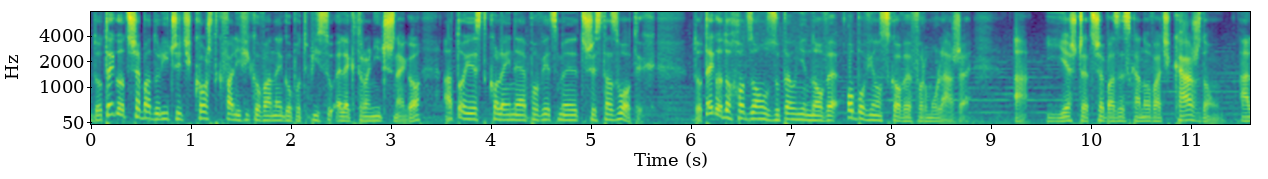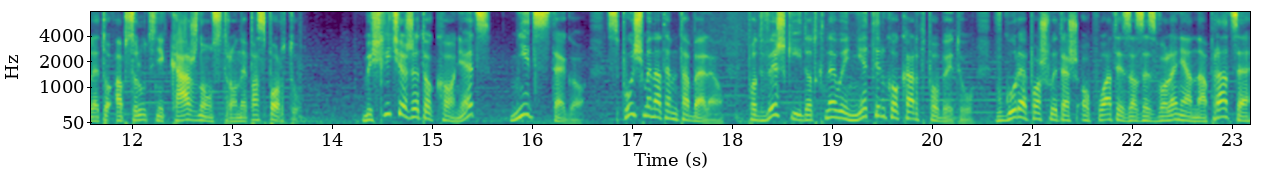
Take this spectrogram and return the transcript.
Do tego trzeba doliczyć koszt kwalifikowanego podpisu elektronicznego, a to jest kolejne powiedzmy 300 zł. Do tego dochodzą zupełnie nowe, obowiązkowe formularze. A, jeszcze trzeba zeskanować każdą, ale to absolutnie każdą stronę paszportu. Myślicie, że to koniec? Nic z tego. Spójrzmy na tę tabelę. Podwyżki dotknęły nie tylko kart pobytu. W górę poszły też opłaty za zezwolenia na pracę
